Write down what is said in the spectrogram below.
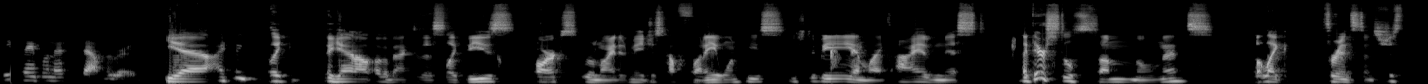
see playfulness down the road. Yeah, I think like again, I'll, I'll go back to this. Like these arcs reminded me just how funny One Piece used to be, and like I have missed like there's still some moments, but like for instance, just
